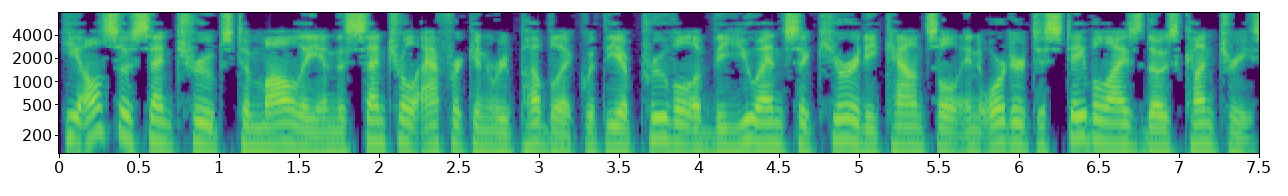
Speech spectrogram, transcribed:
He also sent troops to Mali and the Central African Republic with the approval of the UN Security Council in order to stabilize those countries,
